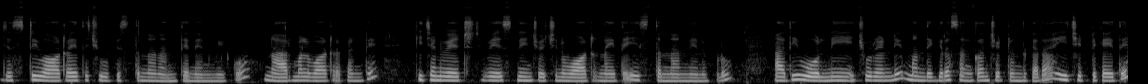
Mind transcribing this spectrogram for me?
జస్ట్ ఈ వాటర్ అయితే చూపిస్తున్నాను అంతే నేను మీకు. నార్మల్ వాటర్ కంటే కిచెన్ వేస్ట్ వేస్ట్ నుంచి వచ్చిన వాటర్ని అయితే ఇస్తున్నాను నేను ఇప్పుడు. అది ఓన్లీ చూడండి మన దగ్గర సంకం చెట్టు ఉంది కదా ఈ చెట్టుకైతే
